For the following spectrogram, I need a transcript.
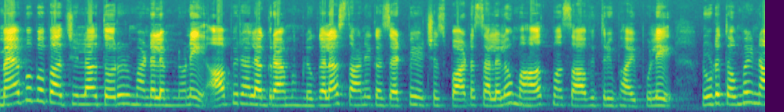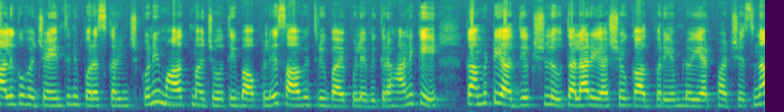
మహబూబాబాద్ జిల్లా తొరూరు మండలంలోని ఆపిరాల గ్రామంలో గల స్థానిక జడ్పీహెచ్ఎస్ పాఠశాలలో మహాత్మా సావిత్రిబాయి పులే నూట తొంభై నాలుగవ జయంతిని పురస్కరించుకుని మహాత్మా జ్యోతిబా పులే సావిత్రిబాయి పులే విగ్రహానికి కమిటీ అధ్యక్షులు తలారి అశోక్ ఆధ్వర్యంలో ఏర్పాటు చేసిన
